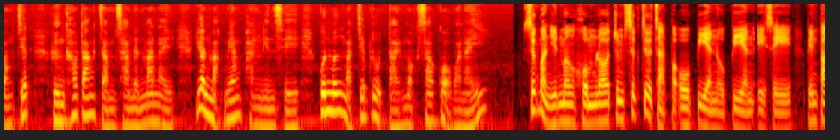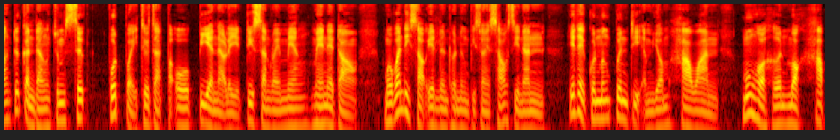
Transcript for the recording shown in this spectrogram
1027หึงเข้าตั้งจำ3เดือนมาในย้อนหมักเมียงพังนินสีกนเมืองหมัดเจ็บรูดตายหมอกเศร้าก่อว่าไหน ซึกมันยินเมืองคมรอจุมซึกเจอจัดปะโอเปียนโอเปียนเอเซเป็นปังตึกกันดังจุมซึกปุดป่วยเจอจัดปะโอเปียนอะไรที่ซันไรแมงแม่ในดาวเมื่อวันที่21เดือนธันวาคมปี2024นั้นเฮ็ดให้คนเมืองปืนที่อำยอมฮาวันมุ่งหัวเฮินหมอกหับ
